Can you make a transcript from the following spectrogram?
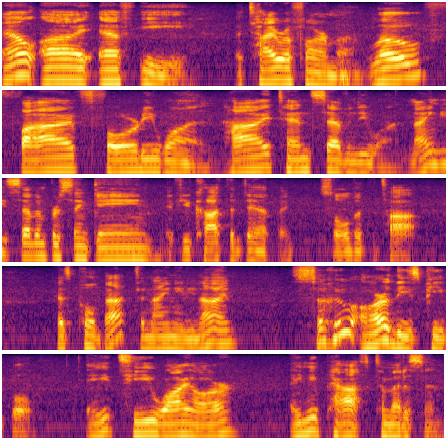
L I F E, aTyr Pharma, low 541, high 1071, 97% gain if you caught the dip and sold at the top. Has pulled back to 989. So who are these people? ATYR, a new path to medicine.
